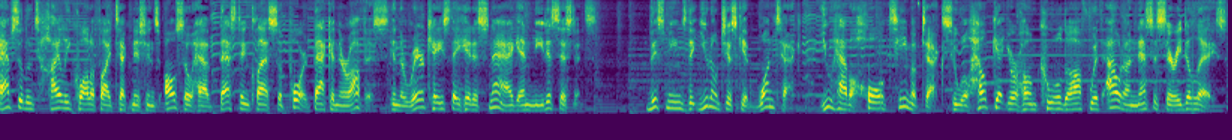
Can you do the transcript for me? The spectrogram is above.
Absolute's highly qualified technicians also have best in class support back in their office in the rare case they hit a snag and need assistance. This means that you don't just get one tech, you have a whole team of techs who will help get your home cooled off without unnecessary delays.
